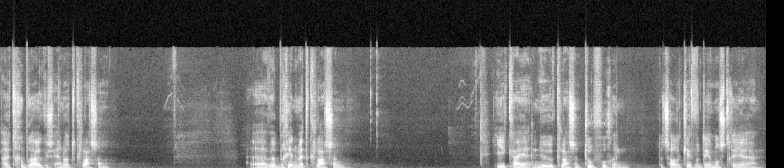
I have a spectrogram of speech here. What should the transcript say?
Uit gebruikers en uit klassen. Uh, we beginnen met klassen. Hier kan je nieuwe klassen toevoegen. Dat zal ik even demonstreren.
